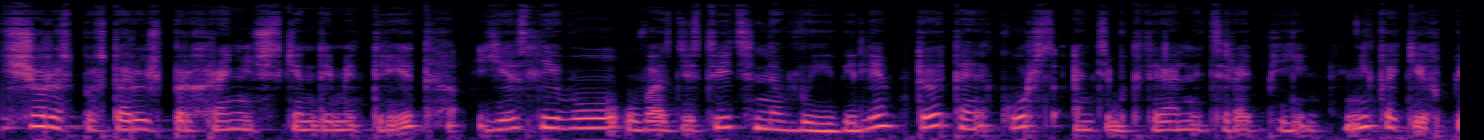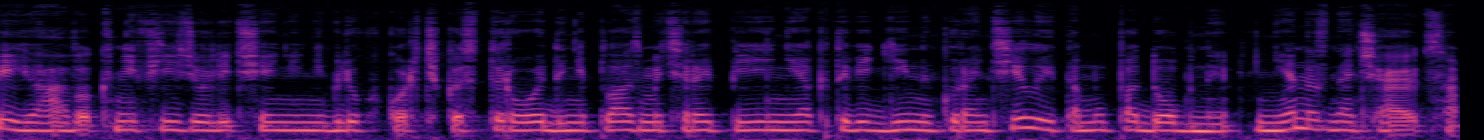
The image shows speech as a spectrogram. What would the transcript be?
Еще раз повторюсь про хронический эндометрит. Если его у вас действительно выявили, то это курс антибактериальной терапии. Никаких пиявок, ни физиолечения, ни глюкокортикостероиды, ни плазмотерапии, ни актовигины, курантилы и тому подобные не назначаются.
